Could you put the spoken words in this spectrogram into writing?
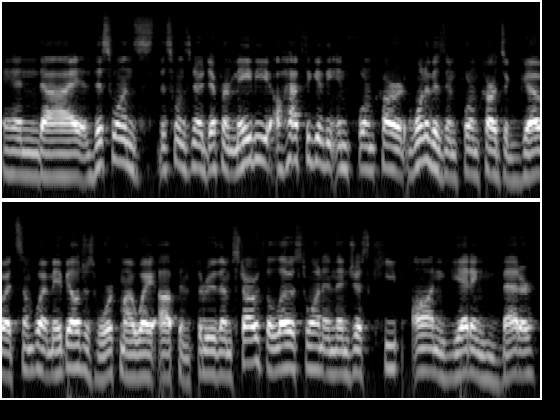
And uh, this one's this one's no different. Maybe I'll have to give the inform card, one of his inform cards, a go at some point. Maybe I'll just work my way up and through them. Start with the lowest one, and then just keep on getting better.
